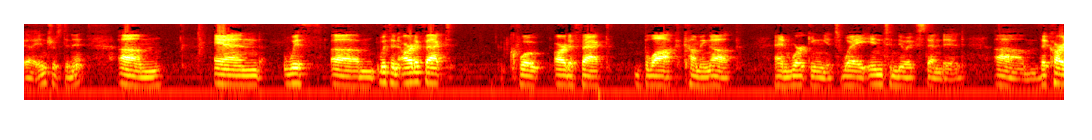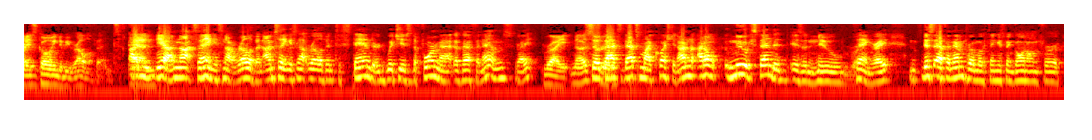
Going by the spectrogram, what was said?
uh, interest in it. Um, and with um, with an artifact quote artifact block coming up, and working its way into new extended, um, the card is going to be relevant. I'm, yeah, I'm not saying it's not relevant. I'm saying it's not relevant to standard, which is the format of F and M's, right? right, no, it's So true. that's that's my question. I'm, I don't new extended is a new thing, right? This F and M promo thing has been going on for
